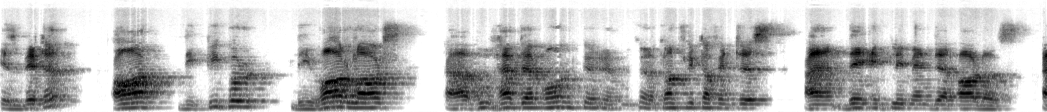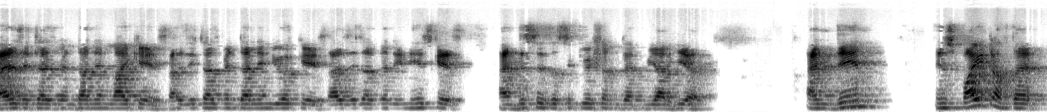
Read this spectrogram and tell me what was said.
is better, or the people, the warlords uh, who have their own uh, uh, conflict of interest and they implement their orders as it has been done in my case, as it has been done in your case, as it has been in his case. And this is the situation that we are here. And then, in spite of that,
